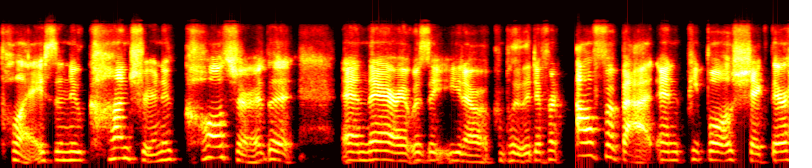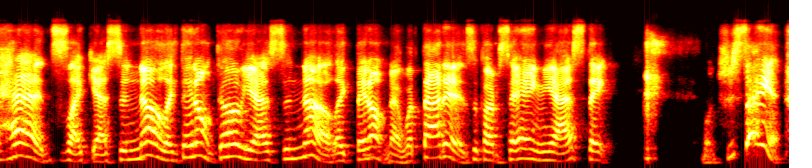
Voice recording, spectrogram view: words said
place, a new country, a new culture that and there it was a you know a completely different alphabet and people shake their heads like yes and no like they don't go yes and no like they don't know what that is. If i'm saying yes they what you saying.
